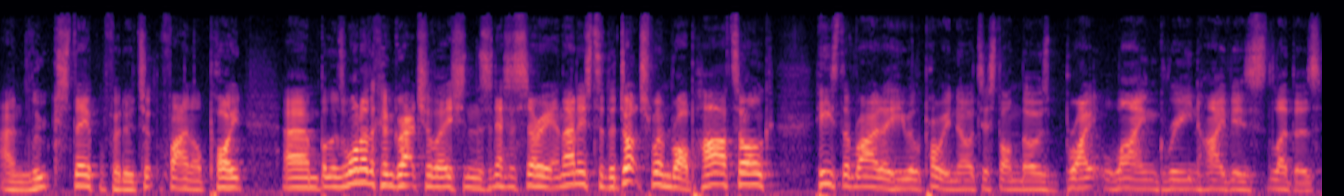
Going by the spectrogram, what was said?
and Luke Stapleford, who took the final point. Um, but there's one other congratulations necessary, and that is to the Dutchman Rob Hartog. He's the rider you will probably noticed on those bright lime green high vis leathers.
